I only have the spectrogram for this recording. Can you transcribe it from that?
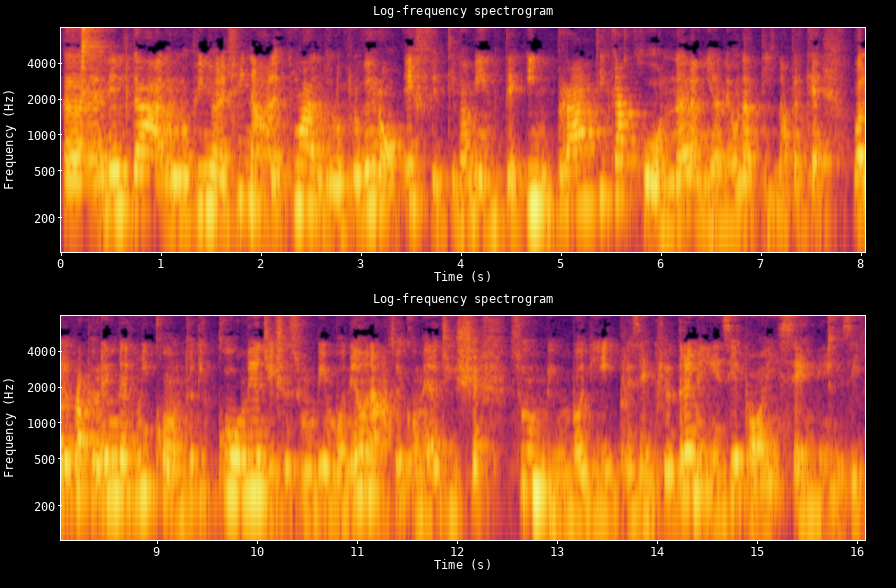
eh, nel dare un'opinione finale quando lo proverò effettivamente in pratica con la mia neonatina perché voglio proprio rendermi conto di come agisce su un bimbo neonato e come agisce su un bimbo di per esempio tre mesi e poi sei mesi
